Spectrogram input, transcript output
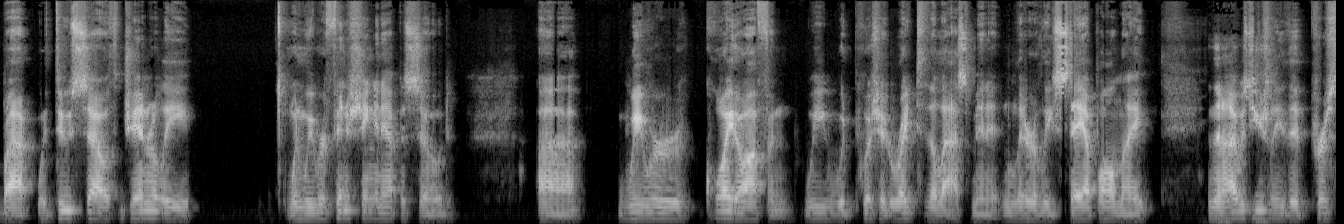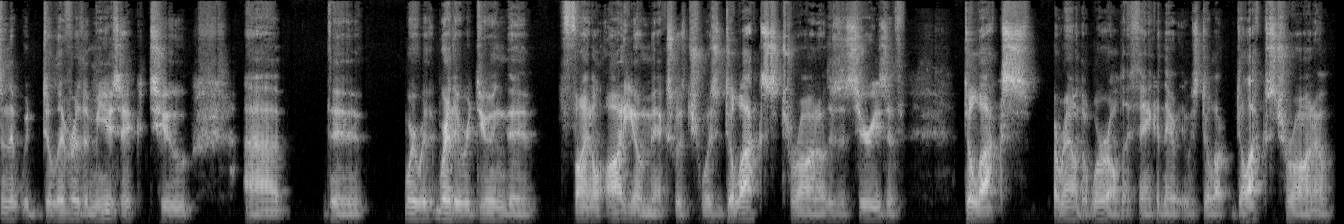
But with Due South, generally, when we were finishing an episode, uh, we were quite often we would push it right to the last minute and literally stay up all night. And then i was usually the person that would deliver the music to uh, the where where they were doing the final audio mix which was deluxe toronto. There's a series of deluxe around the world i think and there it was deluxe, toronto.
